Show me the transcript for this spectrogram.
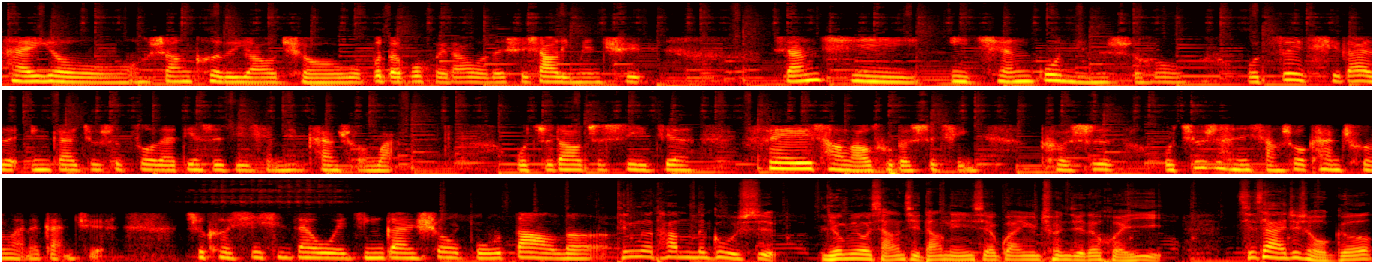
还有上课的要求，我不得不回到我的学校里面去。想起以前过年的时候，我最期待的应该就是坐在电视机前面看春晚。我知道这是一件非常老土的事情，可是我就是很享受看春晚的感觉。只可惜现在我已经感受不到了。听了他们的故事，你有没有想起当年一些关于春节的回忆？接下来这首歌。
